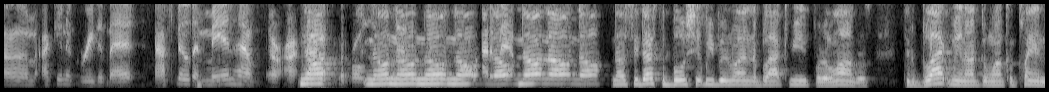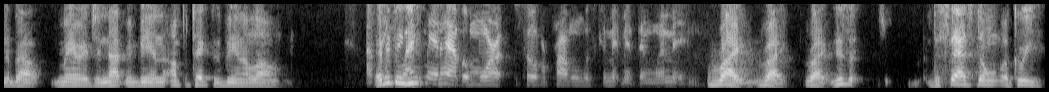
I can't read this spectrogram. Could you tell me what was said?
Um, I can agree to that. I feel that men have No, out of control as no, no, no, no, All out of no, no, no, no, no. No, see, that's the bullshit we've been running the black community for the longest. See, the black men aren't the one complaining about marriage and not being unprotected, being alone. I Everything black you- men have a more so of a problem with commitment than women. Right, right, right. This is, the stats don't agree.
